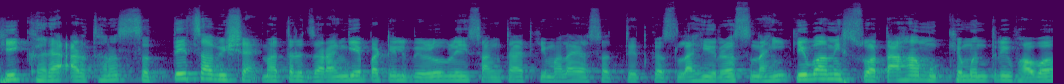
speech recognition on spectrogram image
ही खऱ्या अर्थानं सत्तेचा विषय. मात्र जरांगे पाटील वेळोवेळी सांगतात की मला या सत्तेत कसलाही रस नाही किंवा मी स्वतः मुख्यमंत्री व्हावं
